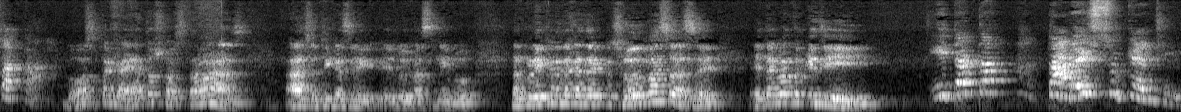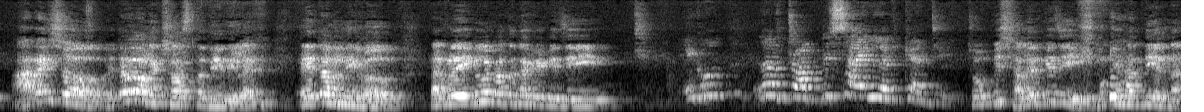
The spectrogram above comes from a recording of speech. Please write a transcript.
টাকা। দশ টাকা এত সস্তা মাছ। আচ্ছা ঠিক আছে এই- রুই মাছ নিব। তারপরে এখানে দেখা যায় একটা শোল মাছ আছে। এটা কত কেজি? এটা তো আড়াইশো কেজি। আড়াইশো? এটাও অনেক সস্তা দিয়ে দিলেন। এটাও নিব। তারপরে এগুলো কত টাকা কেজি? কেজি। চব্বিশ সালের কেজি? মুখে হাত দিয়েন না।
